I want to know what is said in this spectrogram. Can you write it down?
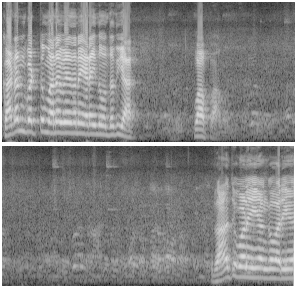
கடன்பட்டு மனவேதனை அடைந்து வந்தது யார்? வாப்பா. ராஜபாளையம் அங்கே வரீங்க?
